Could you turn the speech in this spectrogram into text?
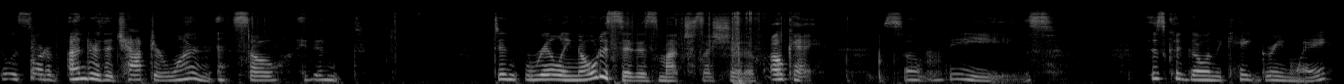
It was sort of under the chapter one, and so I didn't didn't really notice it as much as I should have. Okay. So these, This could go in the Kate Greenaway.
